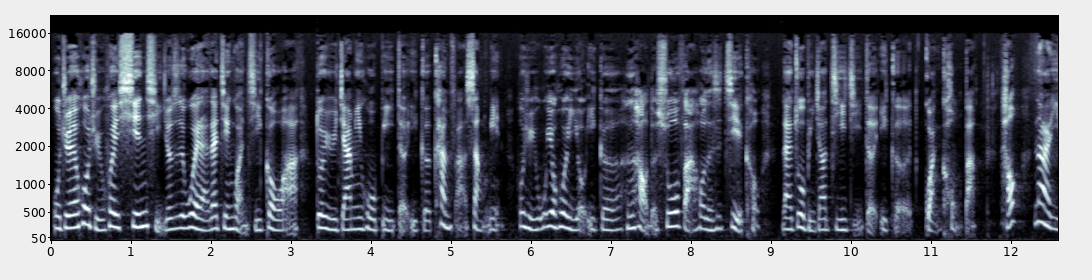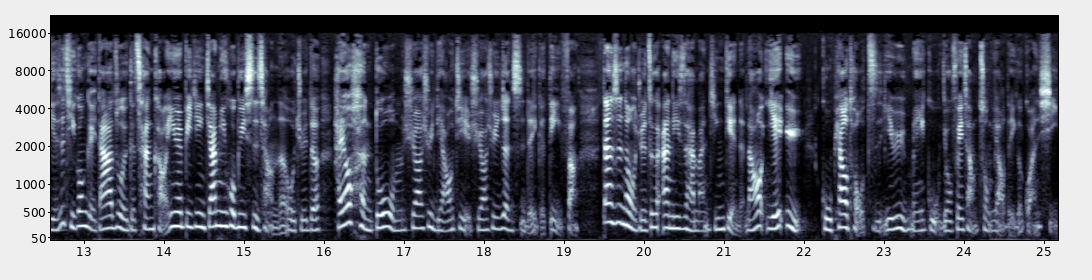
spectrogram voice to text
我觉得或许会掀起，就是未来在监管机构啊，对于加密货币的一个看法上面，或许又会有一个很好的说法或者是借口来做比较积极的一个管控吧。好，那也是提供给大家做一个参考，因为毕竟加密货币市场呢，我觉得还有很多我们需要去了解、需要去认识的一个地方。但是呢，我觉得这个案例是还蛮经典的，然后也与股票投资、也与美股有非常重要的一个关系。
